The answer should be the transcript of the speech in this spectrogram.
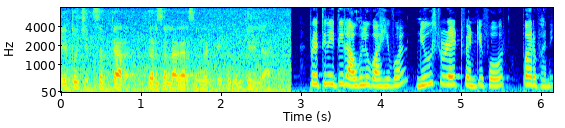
यथोचित सत्कार कर सल्लागार संघटनेकडून केलेला आहे. प्रतिनिधी Rahul Wahiwal news today twenty four Parbhani.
